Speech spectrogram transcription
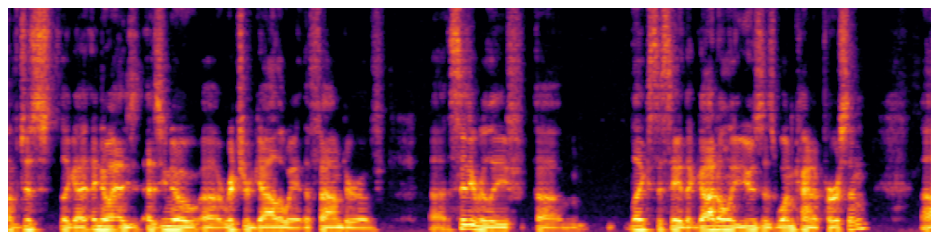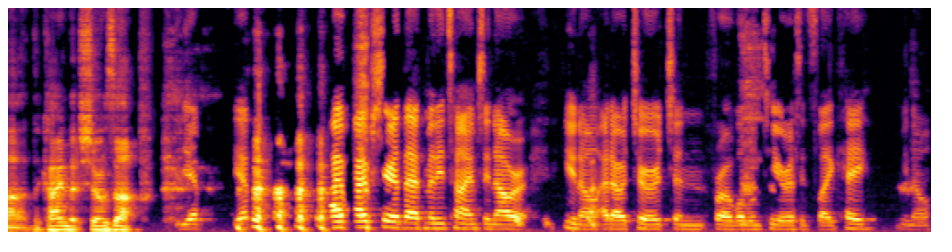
of just like I, I know as, as you know uh, Richard Galloway, the founder of uh, City Relief, um, likes to say that God only uses one kind of person, uh, the kind that shows up. Yep. Yep, I've, I've shared that many times in our, you know, at our church and for our volunteers. It's like, hey, you know,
